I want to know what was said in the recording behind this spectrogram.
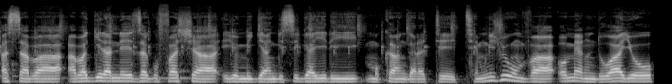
asaba abagira neza gufasha iyo miryango isigaye iri mu kangaratete mwijumva Omer Nduwayo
